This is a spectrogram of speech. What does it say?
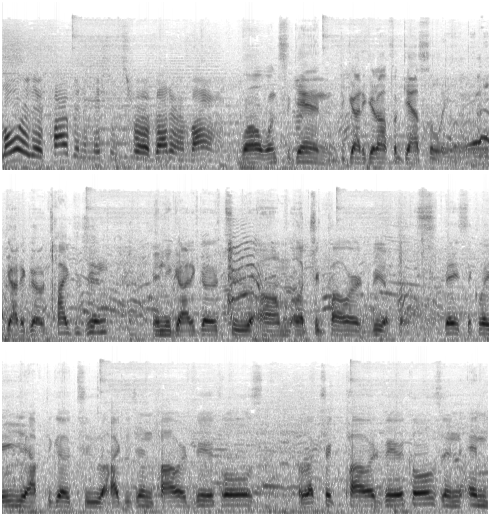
lower their carbon emissions for a better environment? Well, once again, you got to get off of gasoline. You got to go to hydrogen, and you got to go to um, electric-powered vehicles. Basically, you have to go to hydrogen-powered vehicles, electric-powered vehicles, and, and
